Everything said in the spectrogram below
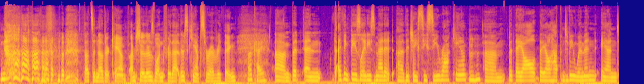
That's another camp. I'm sure there's one for that. There's camps for everything. Okay. Um, but and I think these ladies met at uh, the JCC Rock Camp. Mm-hmm. Um, but they all they all happen to be women, and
